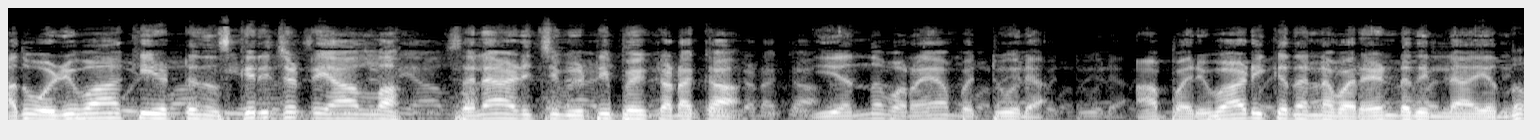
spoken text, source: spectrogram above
അത് ഒഴിവാക്കിയിട്ട് നിസ്കരിച്ചിട്ട് അല്ല സല അടിച്ച് വീട്ടിൽ പോയി കിടക്ക എന്ന് പറയാൻ പറ്റൂല. ആ പരിപാടിക്ക് തന്നെ വരേണ്ടതില്ല എന്ന്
